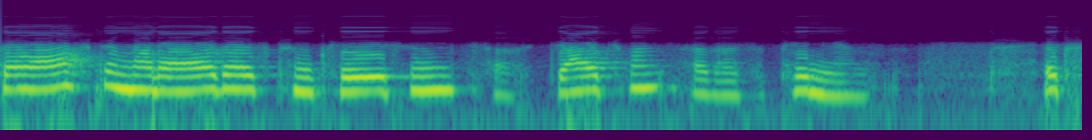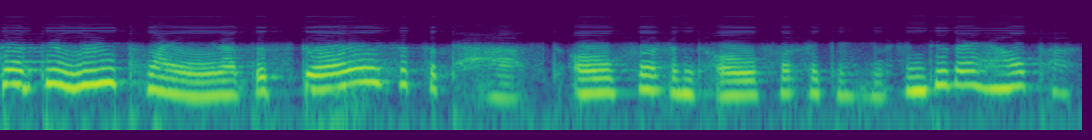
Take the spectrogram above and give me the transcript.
So often, what are those conclusions, those judgments, or those opinions? Except a replaying of the stories of the past over and over again. And do they help us?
